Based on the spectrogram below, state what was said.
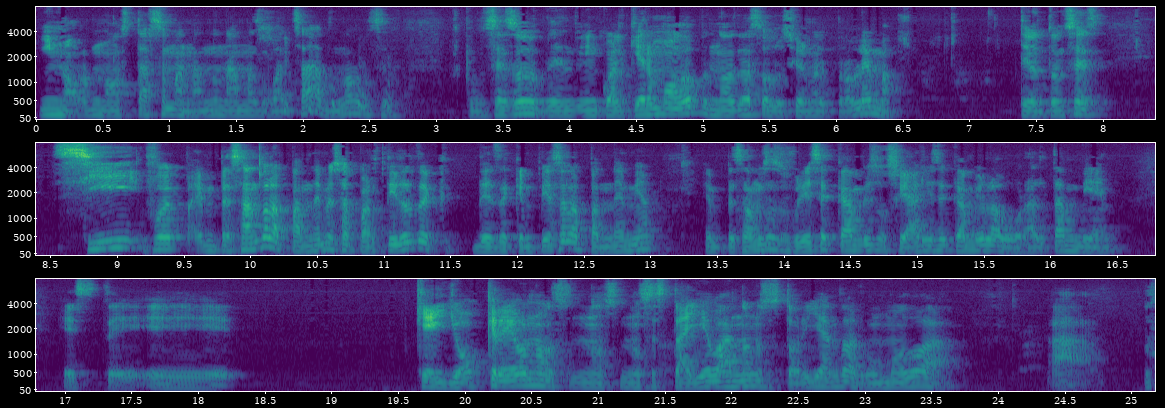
y no, no estarse mandando nada más WhatsApp, ¿no? pues eso en, en, cualquier modo pues no es la solución al problema. Entonces, sí fue empezando la pandemia, o sea, a partir de que, desde que empieza la pandemia, empezamos a sufrir ese cambio social y ese cambio laboral también, este, eh, que yo creo nos, nos, nos, está llevando, nos está orillando de algún modo a, a pues,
